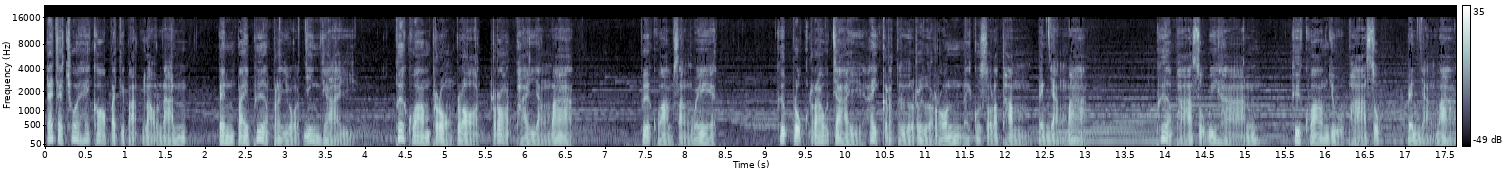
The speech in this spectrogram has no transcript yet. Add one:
และจะช่วยให้ข้อปฏิบัติเหล่านั้นเป็นไปเพื่อประโยชน์ยิ่งใหญ่ เพื่อความโปร่งปลอดรอดภัยอย่างมาก เพื่อความสังเวชคือปลุกเร้าใจให้กระตือรือร้นในกุศลธรรมเป็นอย่างมาก เพื่อผาสุวิหารคือความอยู่ผาสุขเป็นอย่างมาก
